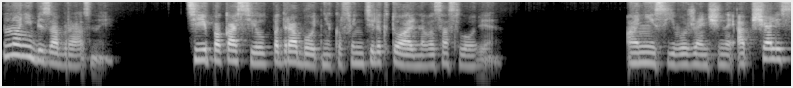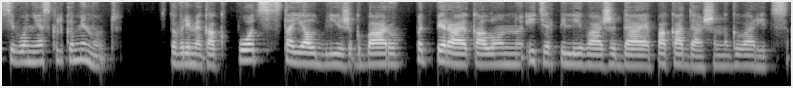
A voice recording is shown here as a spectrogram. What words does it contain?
но не безобразный. Типа косил подработников интеллектуального сословия. Они с его женщиной общались всего несколько минут, в то время как Поц стоял ближе к бару, подпирая колонну и терпеливо ожидая, пока Даша наговорится.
